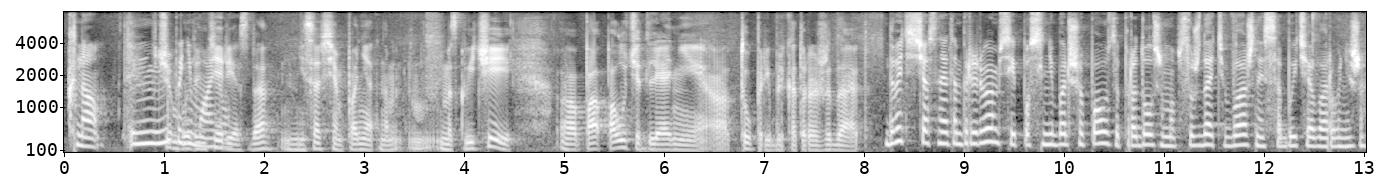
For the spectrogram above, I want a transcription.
к нам. Не в чем понимаю. будет интерес, да? Не совсем понятно. Москвичей, э, получат ли они э, ту прибыль, которую ожидают? Давайте сейчас на этом прервемся и после небольшой паузы продолжим обсуждать важные события Воронежа.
